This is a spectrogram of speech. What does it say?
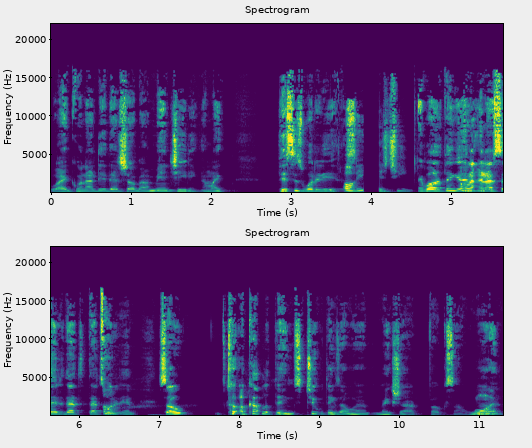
like when I did that show about men cheating, I'm like, this is what it is. Oh, these is cheap. Well, I think, oh, and, yeah. I, and, I, said that that's that's oh. what. It, so, a couple of things, two things I want to make sure I focus on. Mm-hmm. One,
